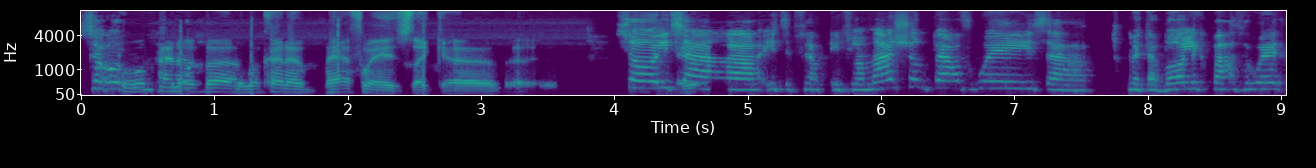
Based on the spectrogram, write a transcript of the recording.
So what kind of uh, what kind of pathways like uh, so it's uh, it's inflammation pathways, uh, metabolic pathways,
